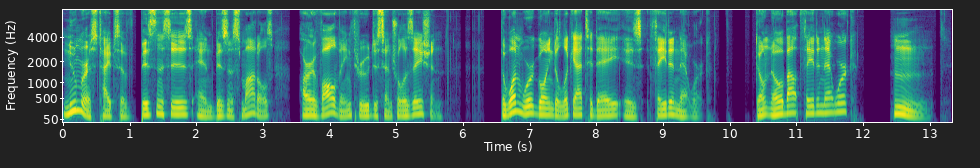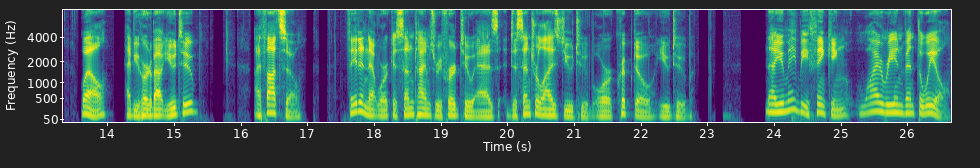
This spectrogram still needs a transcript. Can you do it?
numerous types of businesses and business models are evolving through decentralization. The one we're going to look at today is Theta Network. Don't know about Theta Network? Hmm. Well, have you heard about YouTube? I thought so. Theta Network is sometimes referred to as decentralized YouTube or crypto YouTube. Now, you may be thinking, why reinvent the wheel?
